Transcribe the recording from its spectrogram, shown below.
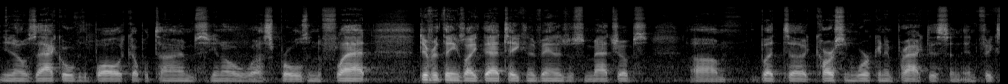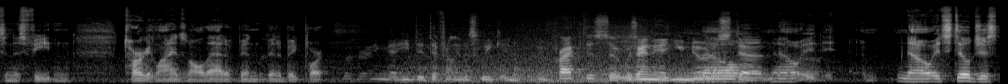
you know, Zach over the ball a couple times. You know, uh, Sproles in the flat, different things like that, taking advantage of some matchups. Um, but uh, Carson working in practice and, and fixing his feet and target lines and all that have been been a big part. Was there anything that he did differently this week in, in practice, or was there anything that you noticed? No, uh, no, it, it, no, it's still just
